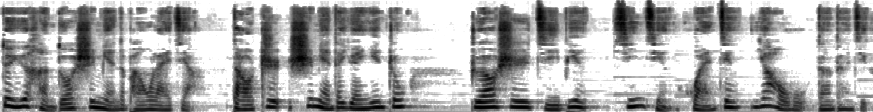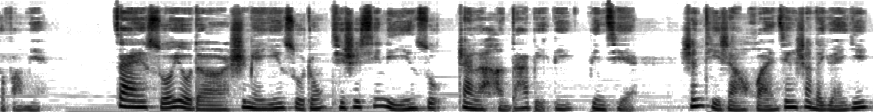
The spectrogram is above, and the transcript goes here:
对于很多失眠的朋友来讲，导致失眠的原因中，主要是疾病、心情、环境、药物等等几个方面。在所有的失眠因素中，其实心理因素占了很大比例，并且身体上、环境上的原因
